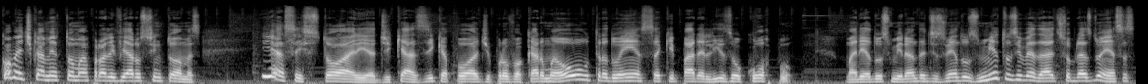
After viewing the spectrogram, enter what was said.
Qual medicamento tomar para aliviar os sintomas? E essa história de que a zika pode provocar uma outra doença que paralisa o corpo? Maria Dulce Miranda desvenda os mitos e verdades sobre as doenças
